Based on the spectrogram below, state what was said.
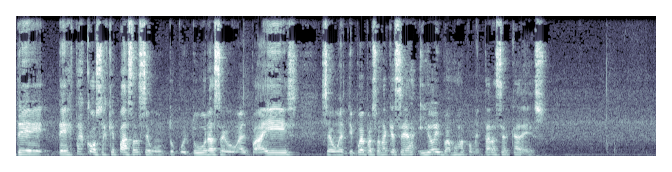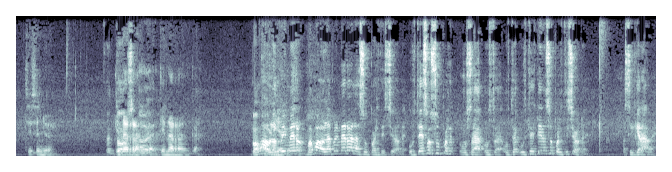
de, de estas cosas que pasan según tu cultura, según el país, según el tipo de persona que seas. Y hoy vamos a comentar acerca de eso. Sí, señor. ¿Quién Entonces, arranca? ver. ¿Quién arranca? Vamos a hablar primero, vamos a hablar primero de las supersticiones. Ustedes son super, o sea, usted, usted- ustedes tienen supersticiones así graves.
